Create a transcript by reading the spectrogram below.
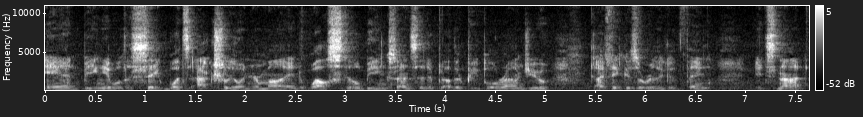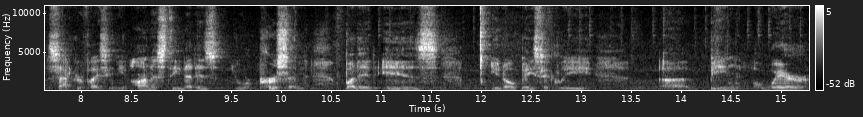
And being able to say what's actually on your mind while still being sensitive to other people around you, I think is a really good thing. It's not sacrificing the honesty that is your person, but it is, you know, basically uh, being aware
